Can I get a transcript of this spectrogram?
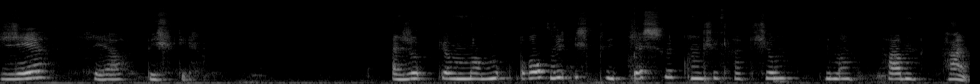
Sehr, sehr wichtig. Also man braucht wirklich die beste Konzentration, die man haben kann.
